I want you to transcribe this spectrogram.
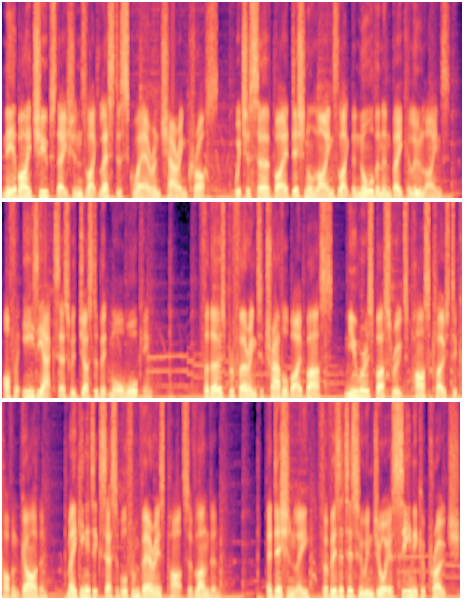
nearby tube stations like Leicester Square and Charing Cross, which are served by additional lines like the Northern and Bakerloo lines, offer easy access with just a bit more walking. For those preferring to travel by bus, numerous bus routes pass close to Covent Garden, making it accessible from various parts of London. Additionally, for visitors who enjoy a scenic approach,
